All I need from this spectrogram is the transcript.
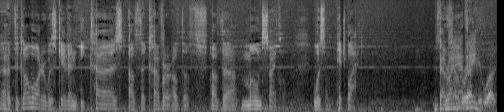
uh, the go order was given because of the cover of the of the moon cycle. It was pitch black. Is that right, Anthony? Correct. It was.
